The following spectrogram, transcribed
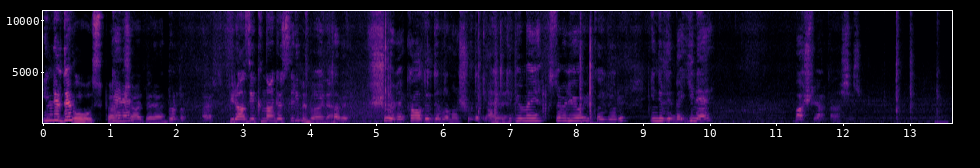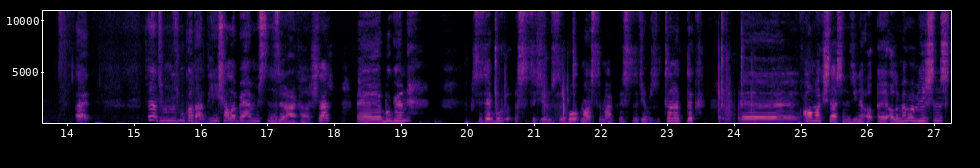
İndirdim. Oo süpermiş Gene- Alperen. Durdu. Evet. Biraz yakından göstereyim mi böyle? Tabii. Şöyle kaldırdığım zaman şuradaki alttaki Evet. düğmeyi kısabiliyor yukarı doğru. İndirdiğimde yine başlıyor arkadaşlar. Evet. Tanıtımımız bu kadardı. İnşallah beğenmişsinizdir arkadaşlar. Ee, bugün size bu ısıtıcımızı, Goldmaster marka ısıtıcımızı tanıttık. Ee, almak isterseniz yine e, alım yapabilirsiniz.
